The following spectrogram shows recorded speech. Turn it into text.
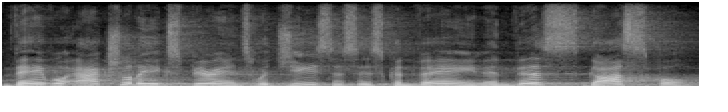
they will actually experience what Jesus is conveying in this gospel.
